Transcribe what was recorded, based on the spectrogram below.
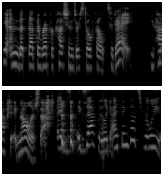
yeah, and that that the repercussions are still felt today. You have to acknowledge that. Ex- exactly like i think that's really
